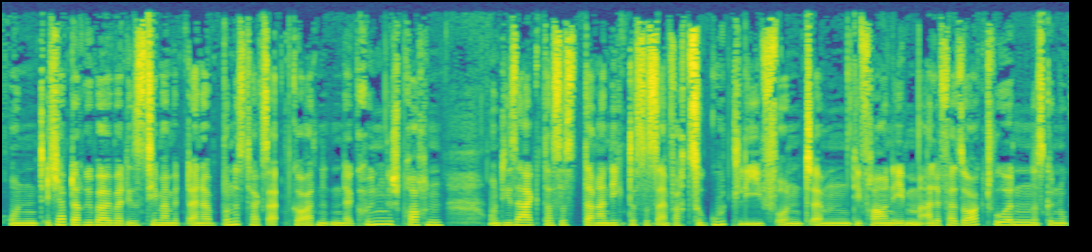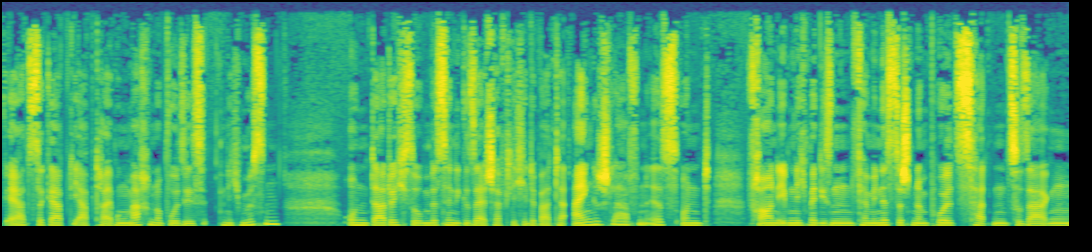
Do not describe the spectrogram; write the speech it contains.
Und ich habe darüber über dieses Thema mit einer Bundestagsabgeordneten der Grünen gesprochen und die sagt, dass es daran liegt, dass es einfach zu gut lief und ähm, die Frauen eben alle versorgt wurden, es genug Ärzte gab, die Abtreibung machen, obwohl sie es nicht müssen und dadurch so ein bisschen die gesellschaftliche Debatte eingeschlafen ist und Frauen eben nicht mehr diesen feministischen Impuls hatten zu sagen,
